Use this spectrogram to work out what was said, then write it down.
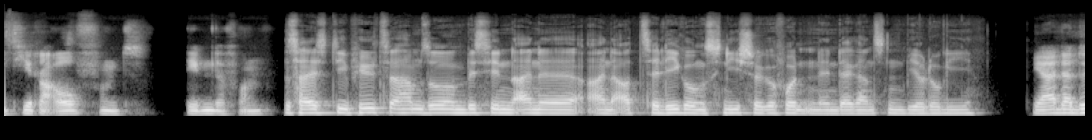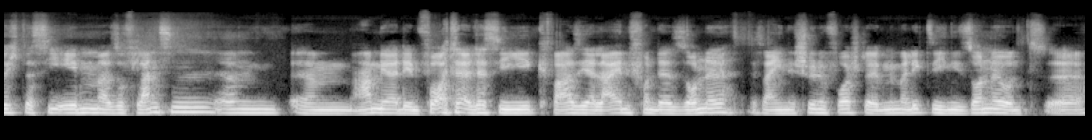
Tiere auf und leben davon. Das heißt, die Pilze haben so ein bisschen eine, eine Art Zerlegungsnische gefunden in der ganzen Biologie. Ja, dadurch, dass sie eben, also Pflanzen ähm, ähm, haben ja den Vorteil, dass sie quasi allein von der Sonne, das ist eigentlich eine schöne Vorstellung, man legt sich in die Sonne und äh,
